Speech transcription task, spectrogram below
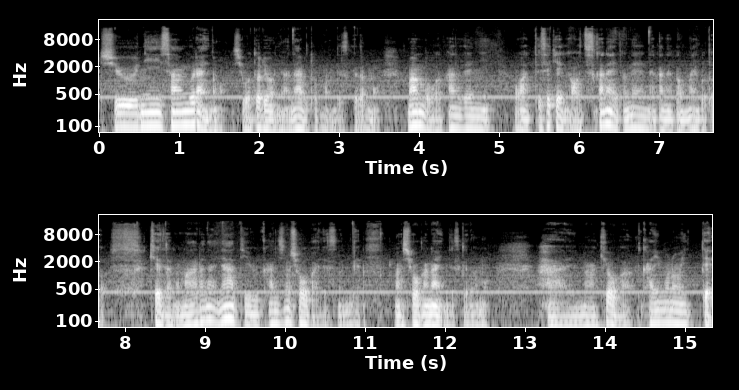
週23ぐらいの仕事量にはなると思うんですけどもマンボウが完全に終わって世間が落ち着かないとねなかなかうまいこと経済も回らないなっていう感じの商売ですんでまあしょうがないんですけども。はい。まあ今日は買い物行って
